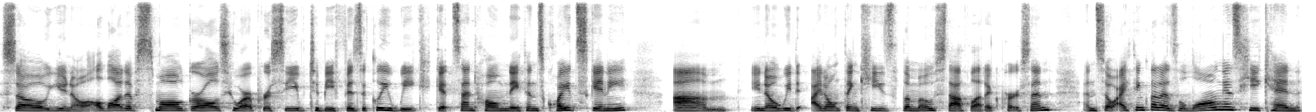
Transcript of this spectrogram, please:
So, you know, a lot of small girls who are perceived to be physically weak get sent home. Nathan's quite skinny. Um, you know, we I don't think he's the most athletic person. And so I think that as long as he can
